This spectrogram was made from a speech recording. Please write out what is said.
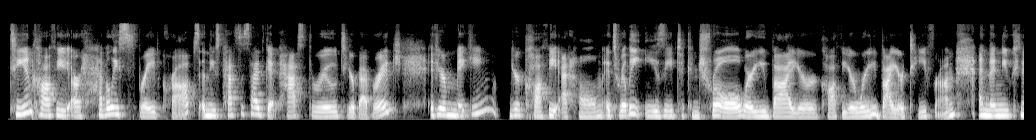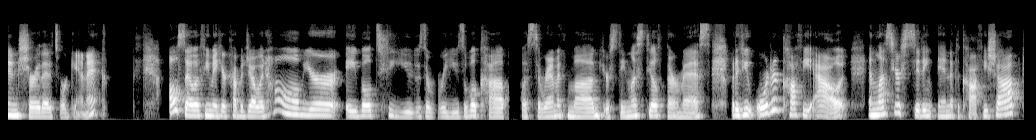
Tea and coffee are heavily sprayed crops, and these pesticides get passed through to your beverage. If you're making your coffee at home, it's really easy to control where you buy your coffee or where you buy your tea from, and then you can ensure that it's organic. Also, if you make your cup of joe at home, you're able to use a reusable cup, a ceramic mug, your stainless steel thermos. But if you order coffee out, unless you're sitting in at the coffee shop,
